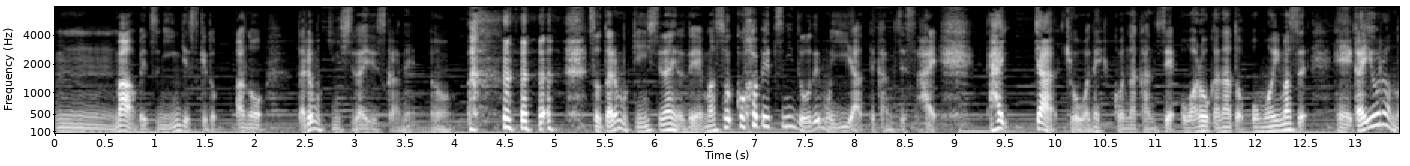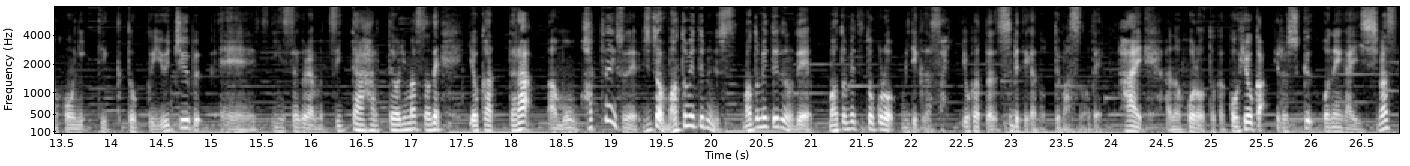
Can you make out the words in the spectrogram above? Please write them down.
うん、まあ別にいいんですけど、あの、誰も気にしてないですからね。うん。そう、誰も気にしてないので、まあそこは別にどうでもいいやって感じです。はい。はい。じゃあ今日はね、こんな感じで終わろうかなと思います。えー、概要欄の方に TikTok、YouTube、えー、Instagram、Twitter 貼っておりますので、よかったら、あ、もう貼ってないですよね。実はまとめてるんです。まとめてるので、まとめたところ見てください。よかったら全てが載ってますので、はい。あの、フォローとか高評価よろしくお願いします。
